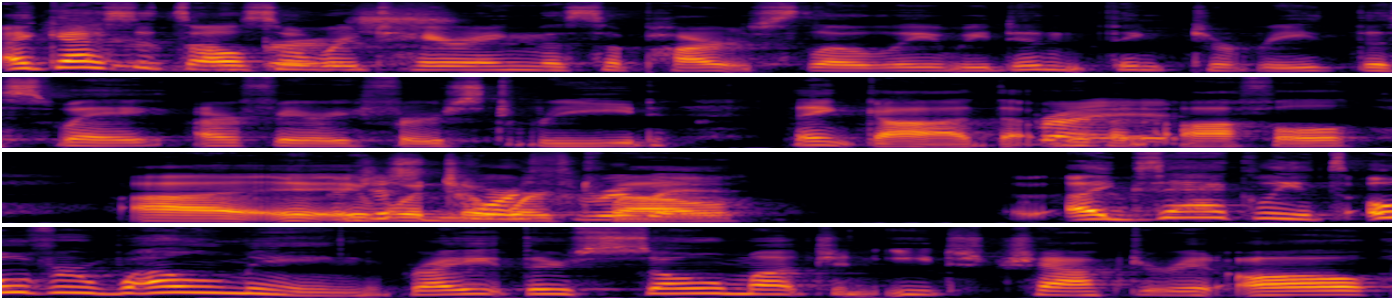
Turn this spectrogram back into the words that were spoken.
I guess it's also we're tearing this apart slowly. We didn't think to read this way our very first read. Thank God. That would have been awful. Uh, it, it wouldn't have worked well. Exactly. It's overwhelming, right? There's so much in each chapter. It all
